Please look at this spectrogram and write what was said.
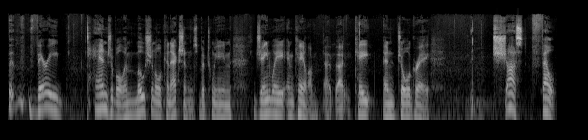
very tangible emotional connections between Janeway and Caylem, uh, uh, Kate and Joel Grey, just felt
